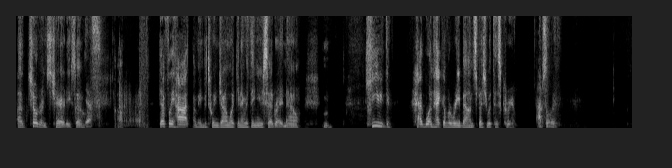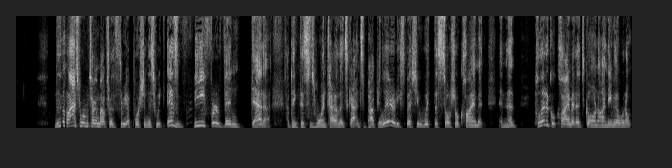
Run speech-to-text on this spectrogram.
a children's charity. So yes, uh, definitely hot. I mean, between John Wick and everything you said right now, he had one heck of a rebound, especially with his career. Absolutely. Then the last one we're talking about for the three up portion this week is V for Vendetta. I think this is one title that's gotten some popularity, especially with the social climate and the political climate that's going on. Even though we don't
